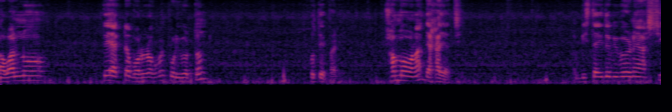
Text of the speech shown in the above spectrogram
নবান্নতে একটা বড় রকমের পরিবর্তন হতে পারে। সম্ভাবনা দেখা যাচ্ছে। বিস্তারিত বিবরণে আসছি।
